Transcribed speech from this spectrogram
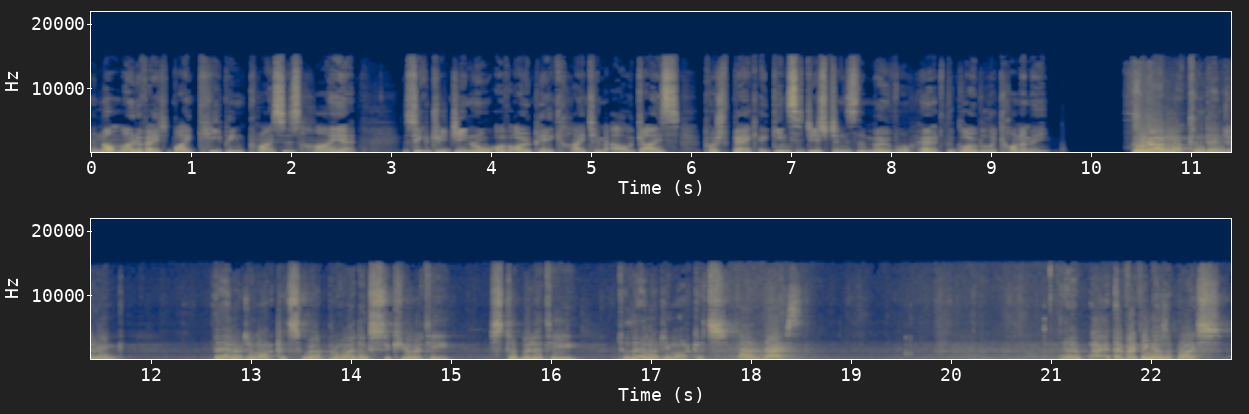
and not motivated by keeping prices higher. The Secretary General of OPEC, Haitham Al Ghais, pushed back against suggestions the move will hurt the global economy. We are not endangering the energy markets. We are providing security, stability to the energy markets. At a price? Uh, everything has a price.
